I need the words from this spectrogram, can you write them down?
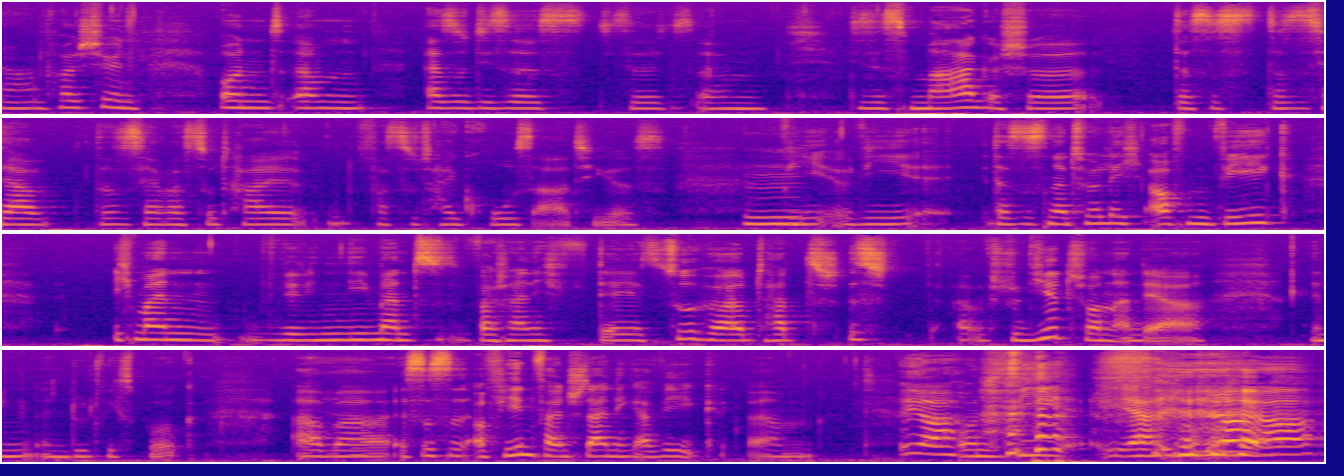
ja. voll schön. Und ähm, also dieses, dieses, ähm, dieses magische, das ist, das ist ja, das ist ja was total, was total Großartiges. Mhm. Wie, wie, das ist natürlich auf dem Weg, ich meine, niemand wahrscheinlich, der jetzt zuhört, hat, ist, studiert schon an der in, in Ludwigsburg. Aber mhm. es ist auf jeden Fall ein steiniger Weg. Ähm, ja. Und wie, ja. ja, ja.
